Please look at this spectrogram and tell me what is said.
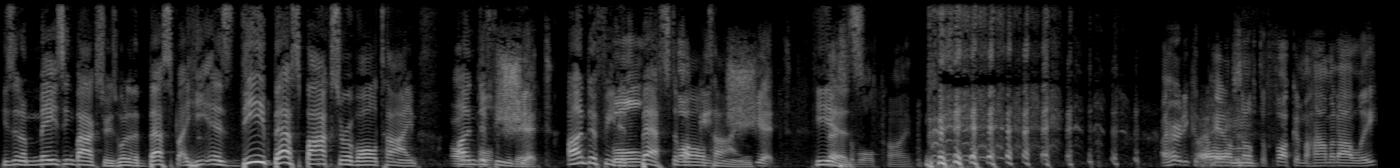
He's an amazing boxer. He's one of the best. He is the best boxer of all time. Oh, undefeated, bullshit. undefeated, Bull best of all time. Shit. He Best is of all time. I heard he compared Um, himself to fucking Muhammad Ali.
